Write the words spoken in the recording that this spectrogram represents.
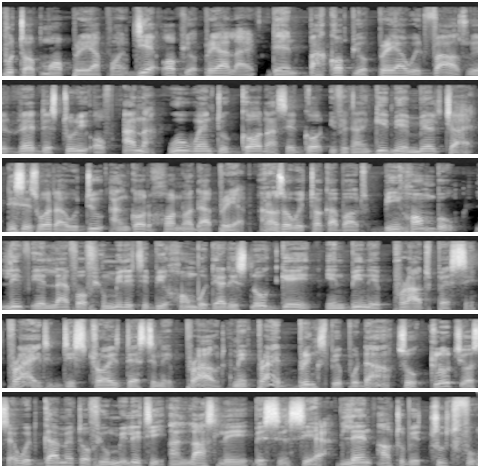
Put up more prayer points. Gear up your prayer life. Then back up your prayer with vows. We read the story of Anna who went to God and said, God, if you can give me a male child, this is what I will do. And God honored that prayer. And also we talk about being humble. Live a life of humility. Be humble. There is no gain in being a proud person. Pride destroys destiny. Proud, I mean, pride brings people down. So clothe yourself with garment of humility. And lastly, be sincere. Learn how to be truthful.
